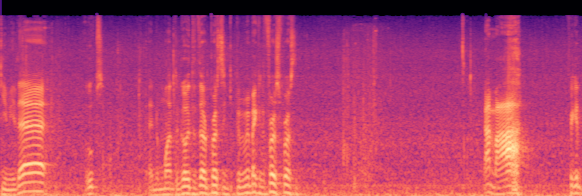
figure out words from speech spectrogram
Give me that. Oops. I didn't want to go to third person. Put me back in first person. Come on. Freaking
